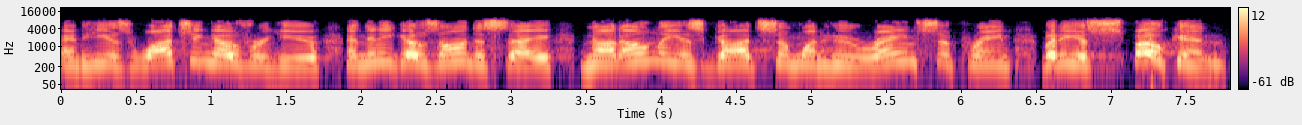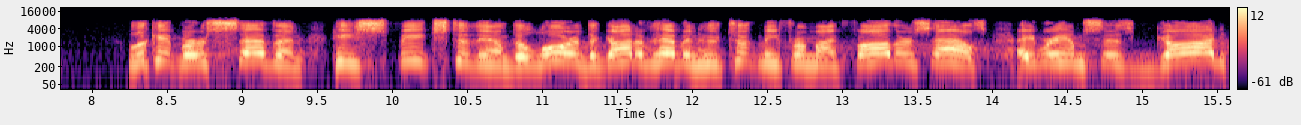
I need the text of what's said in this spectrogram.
and he is watching over you. And then he goes on to say, not only is God someone who reigns supreme, but he has spoken Look at verse 7. He speaks to them, the Lord, the God of heaven, who took me from my father's house. Abraham says, God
